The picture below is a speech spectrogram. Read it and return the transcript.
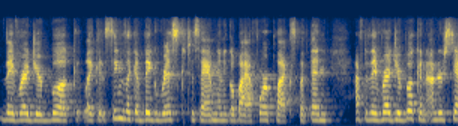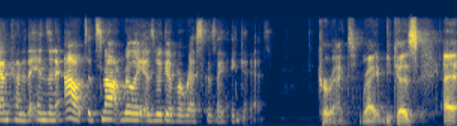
they've read your book like it seems like a big risk to say i'm going to go buy a fourplex but then after they've read your book and understand kind of the ins and outs it's not really as big of a risk as they think it is. Correct right because uh,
